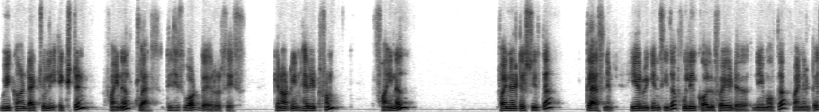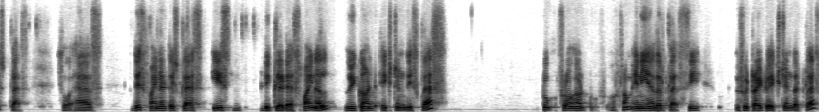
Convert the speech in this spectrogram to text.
we can't actually extend final class. This is what the error says. Cannot inherit from final. Final test is the class name. Here we can see the fully qualified uh, name of the final test class. So as this final test class is declared as final, we can't extend this class to from uh, from any other class. See, if we try to extend that class,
